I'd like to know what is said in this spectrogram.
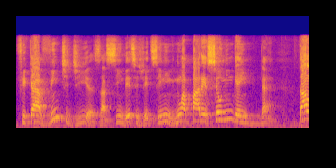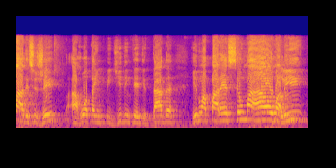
ficar 20 dias assim, desse jeito, sem não apareceu ninguém, né? Tá lá desse jeito, a rua está impedida, interditada e não apareceu uma alma ali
